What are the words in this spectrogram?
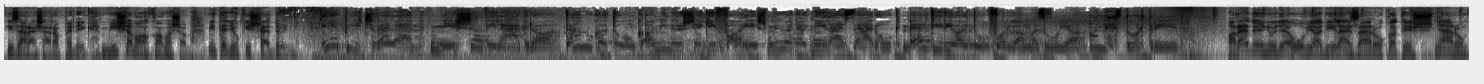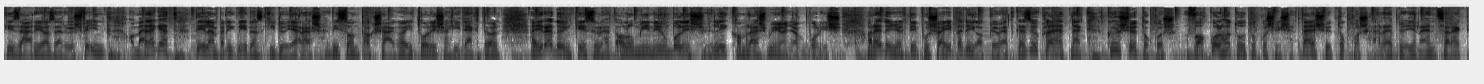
kizárására pedig mi sem alkalmasabb, mint egy jó kis redőny. Építs velem, nyiss a világra! Támogatónk a minőségi fa és műanyag nyílászárók, beltéri ajtók forgalmazója, a Nestor Trade. A redőny ugye óvja a gyílászárókat, és nyáron kizárja az erős fényt, a meleget, télen pedig véd az időjárás viszontagságaitól és a hidegtől. Egy redőny készülhet alumíniumból és légkamrás műanyagból is. A redőnyök típusai pedig a következők lehetnek: külső tokos, vakolható tokos és felső tokos redőnyrendszerek.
